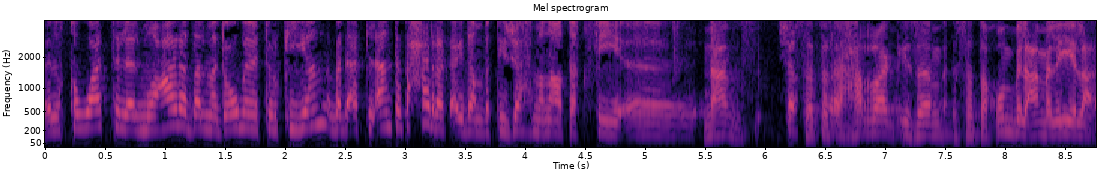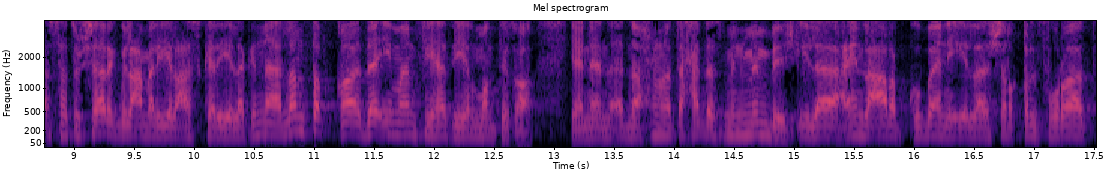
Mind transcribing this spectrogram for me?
القوات المعارضة المدعومة تركيا. بدأت الآن تتحرك أيضا باتجاه مناطق في آه، نعم ستتحرك. إذا ستقوم بالعملية ستشارك بالعملية العسكرية لكنها لن تبقى دائما في هذه المنطقة. يعني نحن نتحدث من منبج إلى عين العرب كوباني إلى شرق الفرات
